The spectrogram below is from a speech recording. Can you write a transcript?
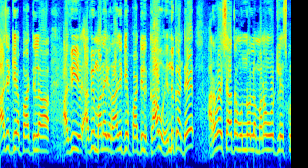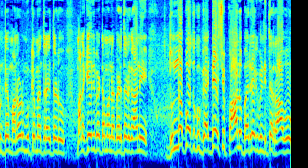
రాజకీయ పార్టీల అవి అవి మన రాజకీయ పార్టీలు కావు. ఎందుకంటే అరవై శాతం ఉన్నోళ్ళ మనం ఓట్లు వేసుకుంటే మనోడు ముఖ్యమంత్రి అవుతాడు మనకేది పెట్టమన్నా పెడతాడు కానీ దున్నపోతుకు గడ్డేసి పాలు బర్రెకు పిండితే రావు.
